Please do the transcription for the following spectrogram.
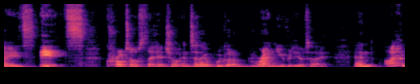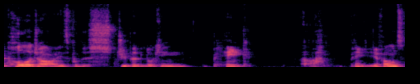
guys, it's Krotos the Hedgehog and today we've got a brand new video today. And I apologise for the stupid looking pink uh, pink earphones.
